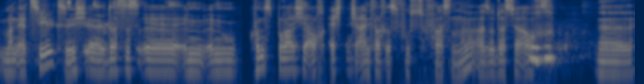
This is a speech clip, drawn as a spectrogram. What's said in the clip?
man erzählt sich, äh, dass es äh, im, im, Kunstbereich ja auch echt nicht einfach ist, Fuß zu fassen. Ne? Also das ist ja auch mhm. eine,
